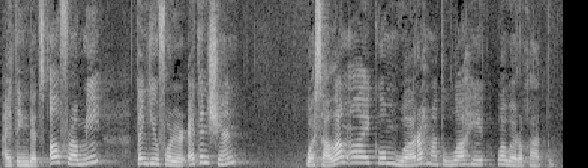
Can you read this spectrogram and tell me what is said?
I think that's all from me. Thank you for your attention. Wassalamualaikum warahmatullahi wabarakatuh.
